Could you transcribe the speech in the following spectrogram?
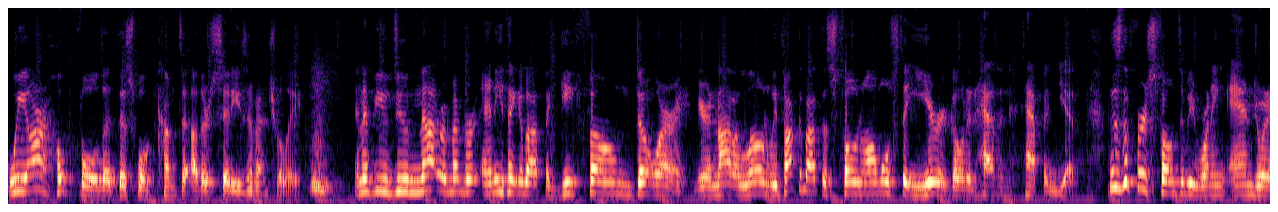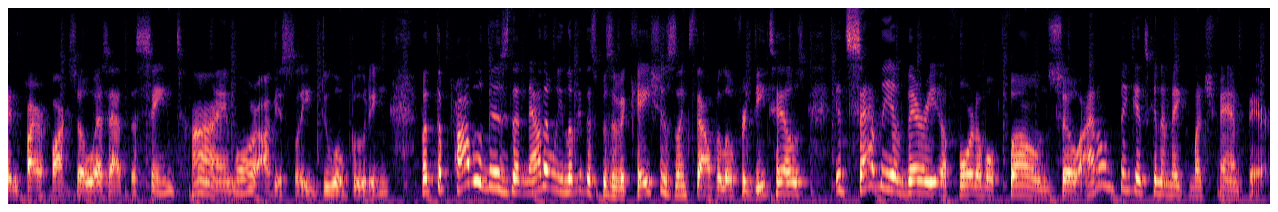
we are hopeful that this will come to other cities eventually. And if you do not remember anything about the Geeksphone, don't worry, you're not alone. We talked about this phone almost a year ago and it hasn't happened yet. This is the first phone to be running Android and Firefox OS at the same time, or obviously dual booting. But the problem is that now that we look at the specifications, links down below for details, it's sadly a very affordable phone, so I don't think it's going to make much fanfare.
